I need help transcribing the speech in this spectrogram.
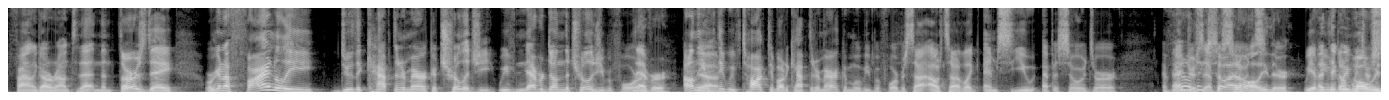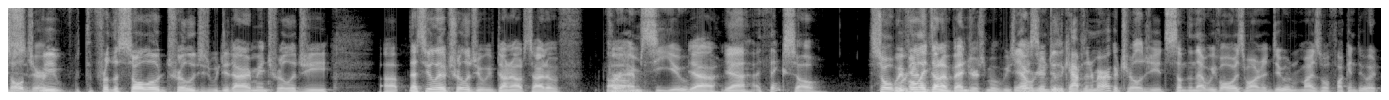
finally got around to that. And then Thursday, we're gonna finally do the Captain America trilogy. We've never done the trilogy before. Never. I don't even think we've talked about a Captain America movie before, besides outside of like MCU episodes or I Avengers don't think episodes so at all either. We haven't I think done we've Winter always Soldier. we for the solo trilogies. We did Iron Man trilogy. Uh, that's the only trilogy we've done outside of for um, MCU. yeah. yeah, I think so. So We've only gonna, done Avengers movies. yeah, we're gonna do the. Captain America trilogy. It's something that we've always wanted to do, and might as well fucking do it.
